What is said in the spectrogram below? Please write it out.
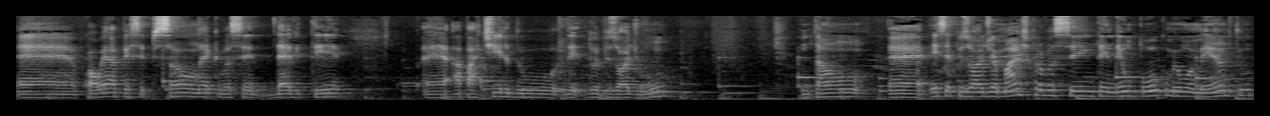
é, qual é a percepção né, que você deve ter é, a partir do, de, do episódio 1. Então, é, esse episódio é mais para você entender um pouco o meu momento,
